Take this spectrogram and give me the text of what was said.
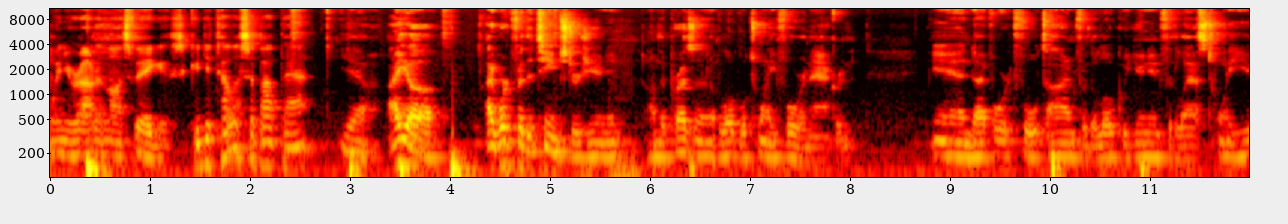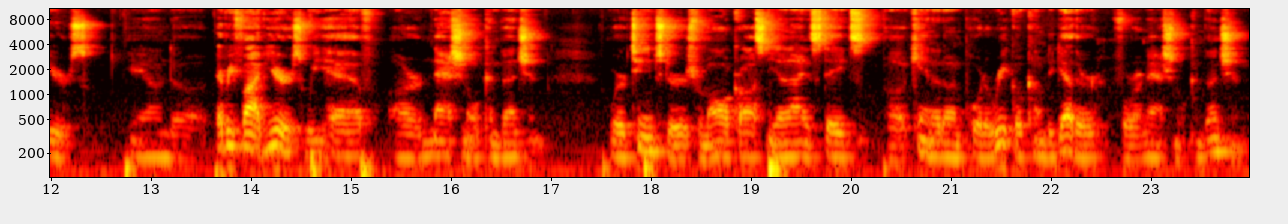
when you were out in Las Vegas. Could you tell us about that? Yeah, I uh, I work for the Teamsters Union. I'm the president of Local 24 in Akron, and I've worked full time for the local union for the last 20 years. And uh, every five years, we have our national convention, where Teamsters from all across the United States, uh, Canada, and Puerto Rico come together for our national convention.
